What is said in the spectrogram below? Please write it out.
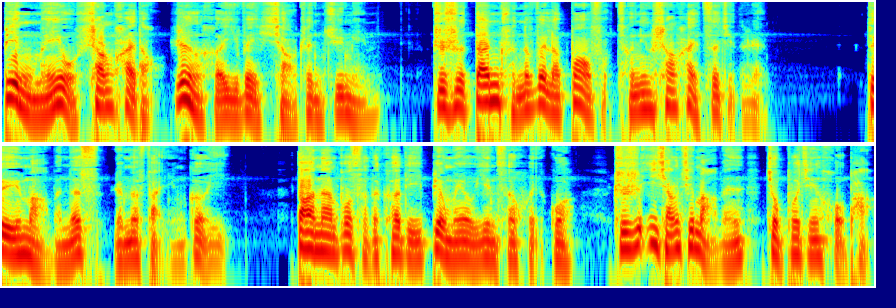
并没有伤害到任何一位小镇居民，只是单纯的为了报复曾经伤害自己的人。对于马文的死，人们反应各异。大难不死的科迪并没有因此悔过，只是一想起马文就不禁后怕。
